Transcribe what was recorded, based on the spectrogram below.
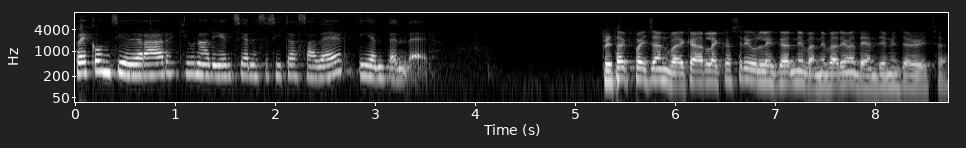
Reconsiderar que una audiencia necesita saber y entender. पृथक पहिचान भएकाहरूलाई कसरी उल्लेख गर्ने भन्ने बारेमा ध्यान दिनु जरुरी छ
